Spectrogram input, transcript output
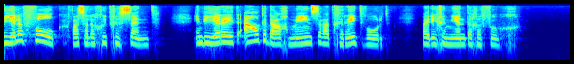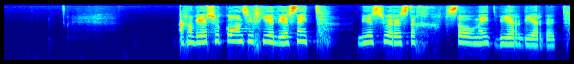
Die hele volk was hulle goedgesind en die Here het elke dag mense wat gered word by die gemeente gevoeg. Ek gaan weer so kansie gee, lees net lees so rustig stil net weer deur dit.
